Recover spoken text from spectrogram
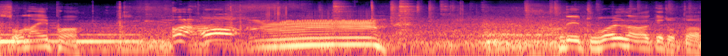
소나이퍼. 어! 음. 근데 두 발 나갈 게 좋다.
